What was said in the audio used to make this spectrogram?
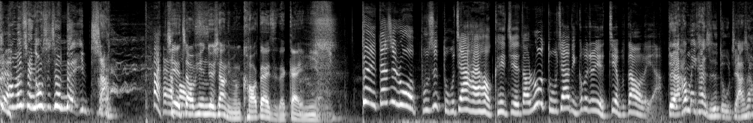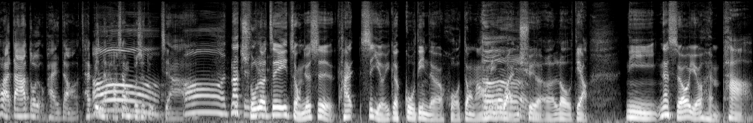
的，我们全公司就那一张。借照片就像你们拷袋子的概念。如果不是独家还好可以借到，如果独家你根本就也借不到了呀。对啊，他们一开始是独家，是后来大家都有拍到，才变得好像不是独家。哦，哦，那除了这一种，就是它是有一个固定的活动，然后你晚去了而漏掉，呃、你那时候有很怕，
